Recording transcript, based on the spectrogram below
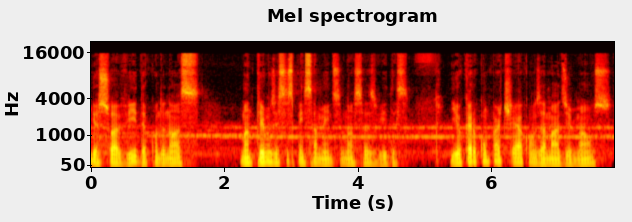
e a sua vida quando nós mantermos esses pensamentos em nossas vidas. E eu quero compartilhar com os amados irmãos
